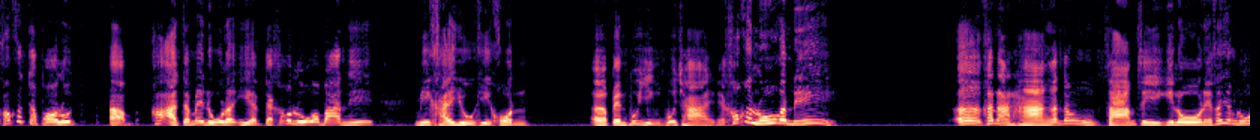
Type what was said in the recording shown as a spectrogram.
เขาก็จะพอรู้ เขาอาจจะไม่รู้ละเอียด แต่เขาก็รู้ว่าบ้านนี้ มีใครอยู่กี่คนเออเป็นผู้หญิงผู้ชายเนี่ยเขาก็รู้กันดี เออ ขนาดห่างกันต้องสามสี่กิโลเนี่ยเขายังรู้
